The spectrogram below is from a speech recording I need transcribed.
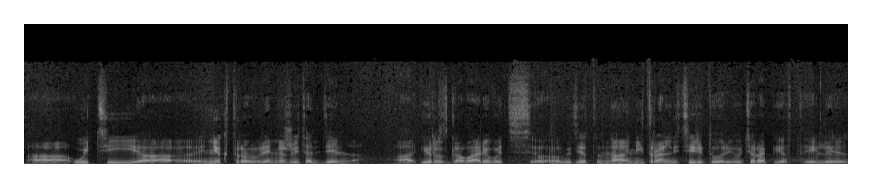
а, уйти а, некоторое время жить отдельно а, и разговаривать а, где-то на нейтральной территории у терапевта или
